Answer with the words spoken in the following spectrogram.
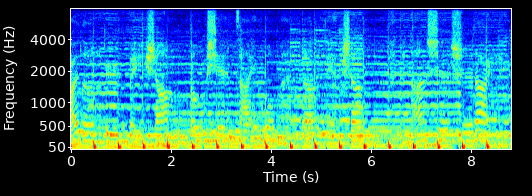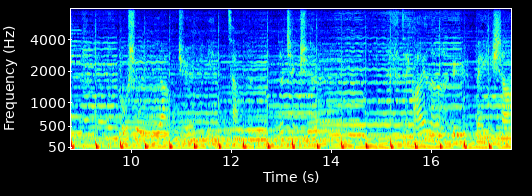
快乐与悲伤都写在我们的脸上在那些时代里我们不需要去隐藏我们的情绪。在快乐与悲伤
